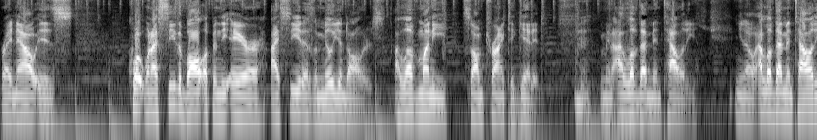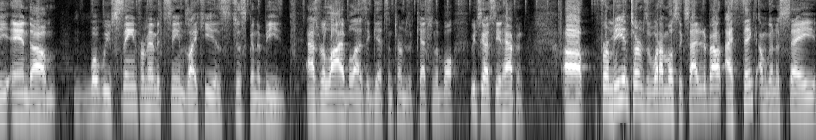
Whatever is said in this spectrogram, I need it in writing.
right now is quote when i see the ball up in the air i see it as a million dollars i love money so i'm trying to get it mm. i mean i love that mentality you know i love that mentality and um, what we've seen from him it seems like he is just going to be as reliable as it gets in terms of catching the ball. We just got to see it happen. Uh, for me in terms of what i'm most excited about i think i'm going to say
